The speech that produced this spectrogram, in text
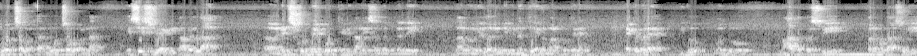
ಮಹೋತ್ಸವಕ್ಕ, ಮಹೋತ್ಸವವನ್ನು ಯಶಸ್ವಿಯಾಗಿ ತಾವೆಲ್ಲ ನಡೆಸಿಕೊಡ್ಬೇಕು ಅಂತ ಹೇಳಿ ನಾನು ಈ ಸಂದರ್ಭದಲ್ಲಿ ನಾನು ಎಲ್ಲರಲ್ಲಿ ವಿನಂತಿಯನ್ನು ಮಾಡ್ಕೊತೇನೆ ಯಾಕಂದ್ರೆ ಇದು ಒಂದು ಮಹಾತಪಸ್ವಿ ಪರಮದಾಸೋಹಿ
